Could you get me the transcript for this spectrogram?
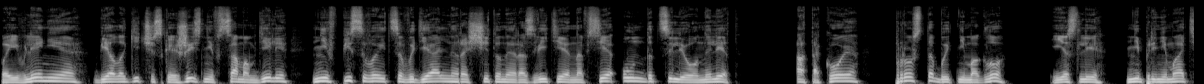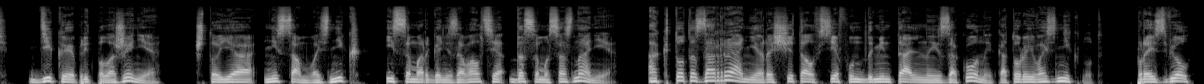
Появление биологической жизни в самом деле не вписывается в идеально рассчитанное развитие на все ундоциллионы лет, а такое просто быть не могло, если не принимать дикое предположение, что я не сам возник и самоорганизовался до самосознания, а кто-то заранее рассчитал все фундаментальные законы, которые возникнут, произвел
